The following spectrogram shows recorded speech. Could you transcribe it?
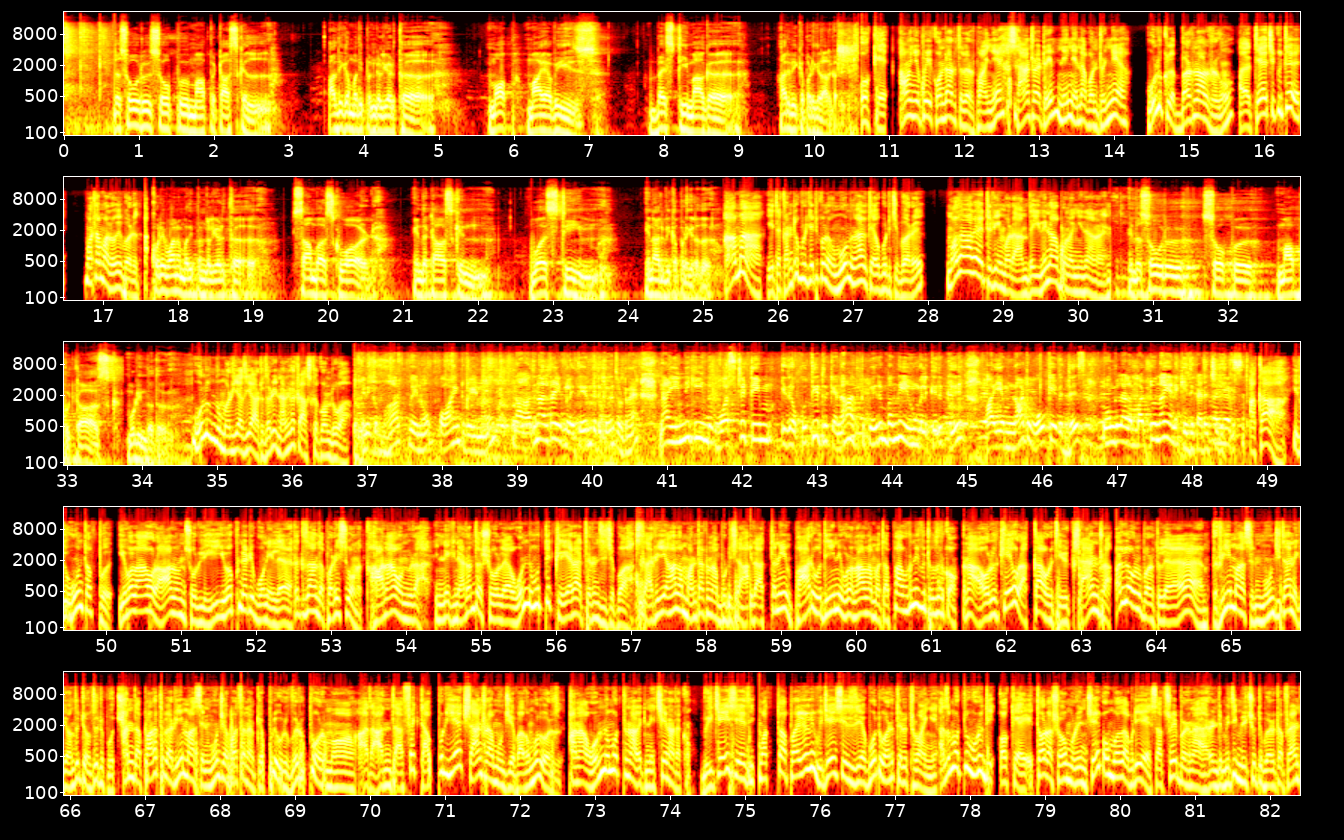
இந்த சோறு சோப்பு மாப்பு டாஸ்கில் அதிக மதிப்பெண்கள் எடுத்த மாப் மாயாவீஸ் பெஸ்ட் டீமாக அறிவிக்கப்படுகிறார்கள். ஓகே அவங்க போய் கொண்டாடத்துல இருப்பாங்க. சாயந்தர டைம் நீங்க என்ன பண்றீங்க? உள்ளுக்குள்ள பர்னால் இருக்கும். அதை தேய்ச்சிக்கிட்டு மொட்டை மாலை போய் படுது குறைவான மதிப்பெண்கள் எடுத்த சாம்பார் ஸ்குவாட் இந்த டாஸ்கின் வர்ஸ்ட் டீம் என அறிவிக்கப்படுகிறது. ஆமா இதை கண்டுபிடிக்கிறதுக்கு உனக்கு மூணு நாள் தேவைப்படுச்சு பாரு. மொதல் நாளே தெரியுமாடா அந்த வீணா போனவங்க தான் இந்த சோறு சோப்பு மாப்பு டாஸ்க் முடிந்தது. ஒழுங்கு மரியாதையா அடுத்த தடவை நல்ல டாஸ்க்கை கொண்டு வா. எனக்கு மார்க் வேணும் பாயிண்ட் வேணும். நான் அதனால தான் இவங்களை தேர்ந்தெடுக்கிறேன்னு சொல்றேன். நான் இன்னைக்கு இந்த ஒஸ்ட் டீம் இதை குத்திட்டு இருக்கேன்னா அதுக்கு பெரும்பங்கு இவங்களுக்கு இருக்கு. I am not okay with this உங்களால மட்டும்தான் எனக்கு இது கிடைச்சிருக்கு. அக்கா இது உன் தப்பு. இவளா ஒரு ஆளுன்னு சொல்லி இவ பின்னாடி போனில அதுக்கு தான் அந்த பரிசு உனக்கு. ஆனா ஒண்ணுடா இன்னைக்கு நடந்த ஷோல ஒண்ணு மட்டும் கிளியரா தெரிஞ்சிச்சுப்பா சரியான மண்டக்கனா பிடிச்சா இது அத்தனையும் பார்வதின்னு இவ்வளவு நாள் நம்ம தப்பா உடனிக்கிட்டு இருந்திருக்கோம். ஆனா அவளுக்கே ஒரு அக்கா ஒருத்தி சாண்ட்ரா அல்ல ஒண்ணு படத்துல. ரீமாசின் மூஞ்சி தான் இன்னைக்கு வந்துட்டு வந்துட்டு போச்சு. அந்த படத்துல ரீமாசின் மூஞ்சியை பார்த்தா நமக்கு எப்படி ஒரு வெறுப்பு வருமோ அது அந்த எஃபெக்ட் அப்படியே சாண்ட்ரா மூஞ்சியை பார்க்கும்போது வருது. ஆனா ஒண்ணு மட்டும் நாளைக்கு நிச்சயம் நடக்கும். விஜய் சேதி மொத்த பயிலும் விஜய் சேதியை போட்டு வறுத்து திருட்டுருவாங்க அது மட்டும் உறுதி. ஓகே இதோட ஷோ முடிஞ்சு போகும்போது அப்படியே சப்ஸ்கிரைப் பண்ண ரெண்டு மிதி மிதிச்சுட்டு போயிருக்க ஃப்ரெண்ட்ஸ்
